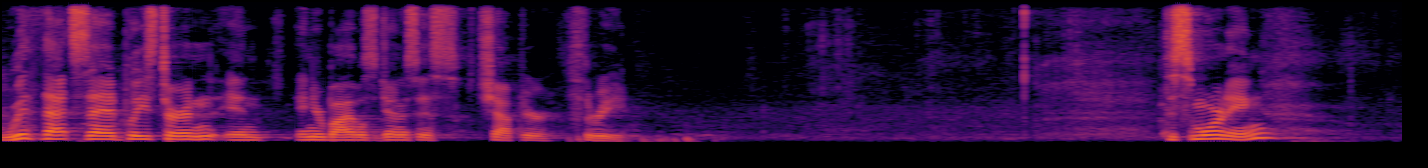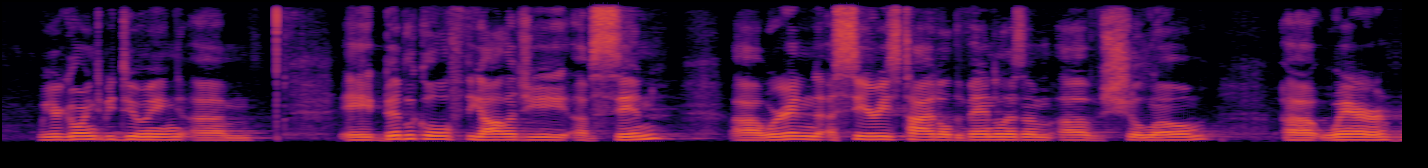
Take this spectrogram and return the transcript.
with that said, please turn in, in your Bibles Genesis chapter 3. This morning, we are going to be doing um, a biblical theology of sin. Uh, we're in a series titled The Vandalism of Shalom, uh, where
